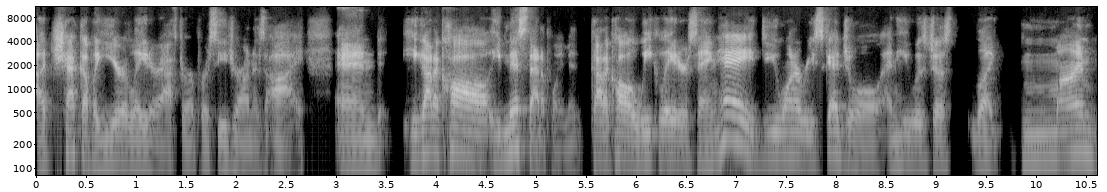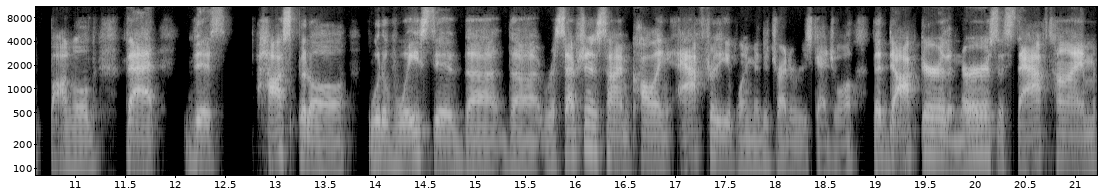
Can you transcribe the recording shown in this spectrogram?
a, checkup a year later after a procedure on his eye. And he got a call, he missed that appointment, got a call a week later saying, Hey, do you want to reschedule? And he was just like mind boggled that this hospital would have wasted the the receptionist time calling after the appointment to try to reschedule. The doctor the nurse the staff time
